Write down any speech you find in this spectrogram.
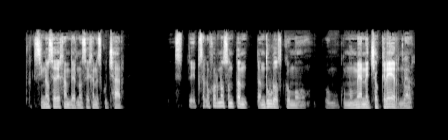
porque si no se dejan ver, no se dejan escuchar, este, pues a lo mejor no son tan, tan duros como, como, me han hecho creer, ¿no?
